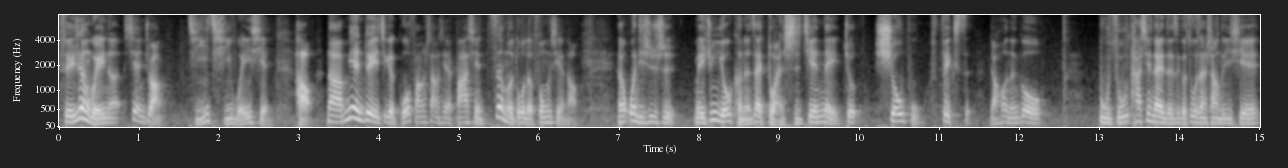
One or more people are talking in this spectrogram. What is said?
所以认为呢，现状极其危险。好，那面对这个国防上现在发现这么多的风险哈，那问题就是美军有可能在短时间内就修补 fix，然后能够补足他现在的这个作战上的一些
